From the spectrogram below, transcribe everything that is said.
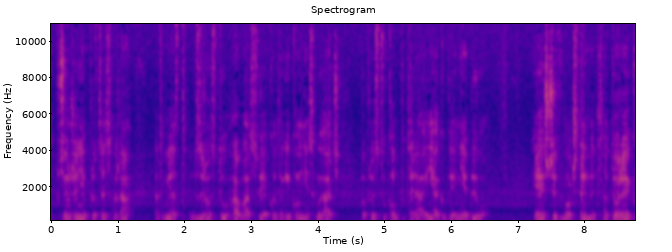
obciążenie procesora, natomiast wzrostu hałasu jako takiego nie słychać, po prostu komputera jakby nie było. Ja jeszcze wyłączę ten wentylatorek,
